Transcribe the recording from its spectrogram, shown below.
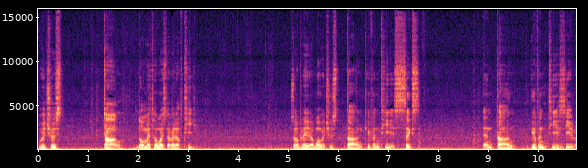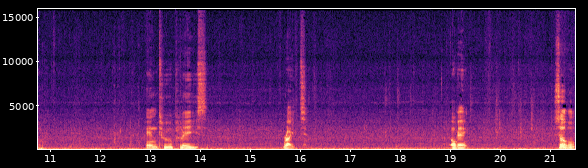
will choose down no matter what is the value of t. So player 1 will choose down given t is 6 and down given t is 0 and 2 plays right. Okay. So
